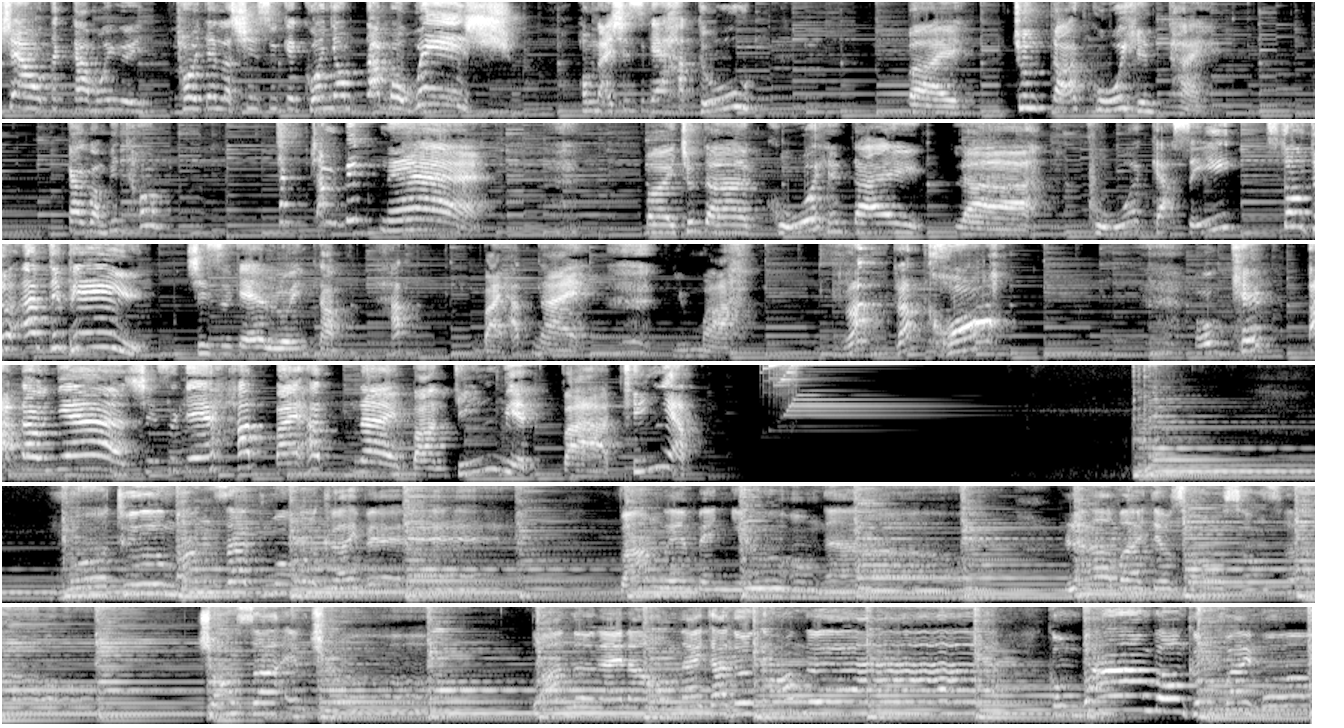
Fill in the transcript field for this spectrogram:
chào tất cả mọi người. Tôi tên là Shinsuke của nhóm Double Wish. Hôm nay Shinsuke hát thú Bài Chúng ta của hiện tại. Các bạn biết không? Chắc chắn biết nè. Bài chúng ta của hiện tại là của ca sĩ Son to MTP Shinsuke luyện tập hát, bài hát này. Nhưng mà rất rất khó. Ok, bắt đầu nha. Shinsuke hát bài hát này. Bằng tiếng Việt và tiếng Nhật. Mùa thu mang giấc mơ khai về. Vang lên bên như hôm nào. Lá bay theo gió sóng sao Trong xa em chờ Đoạn đường ngày nào hôm nay ta được ngón nữa Không bám vốn không phải mơ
